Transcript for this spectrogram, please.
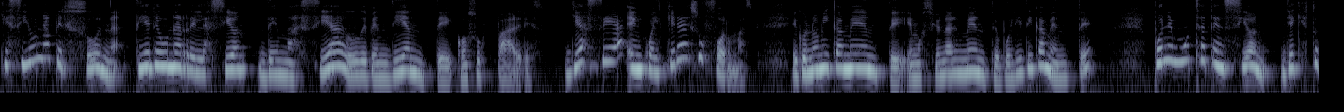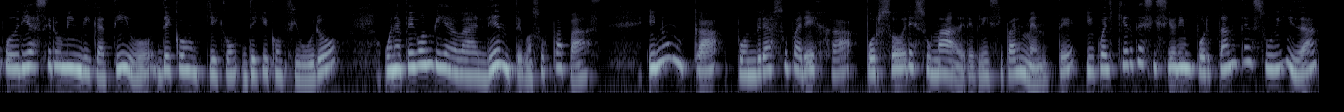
que si una persona tiene una relación demasiado dependiente con sus padres, ya sea en cualquiera de sus formas, económicamente, emocionalmente o políticamente, pone mucha atención, ya que esto podría ser un indicativo de, de que configuró un apego ambivalente con sus papás y nunca pondrá a su pareja por sobre su madre principalmente y cualquier decisión importante en su vida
